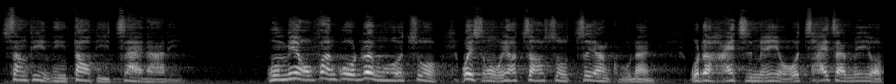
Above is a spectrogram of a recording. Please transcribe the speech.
上帝，你到底在哪里？我没有犯过任何错，为什么我要遭受这样苦难？”我的孩子没有，我财产没有，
